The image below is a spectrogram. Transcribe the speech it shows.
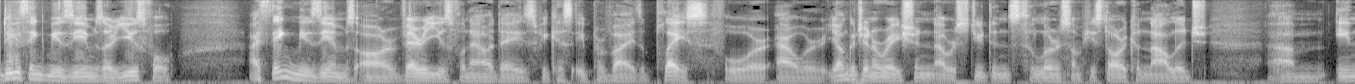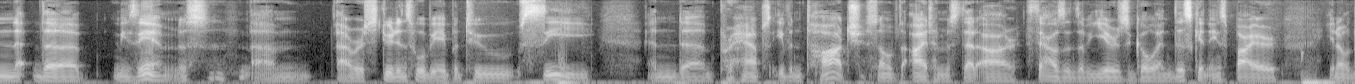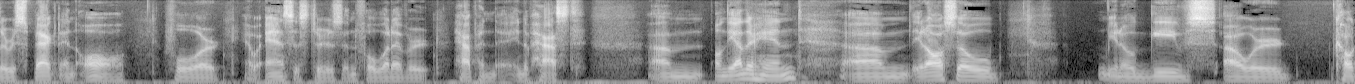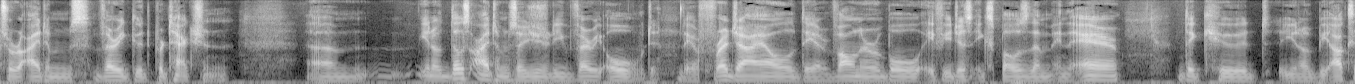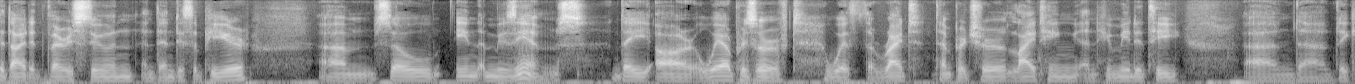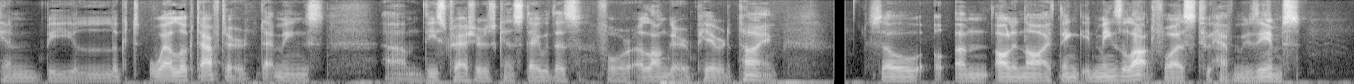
do you think museums are useful? I think museums are very useful nowadays because it provides a place for our younger generation, our students to learn some historical knowledge. Um, in the museums, um, our students will be able to see and uh, perhaps even touch some of the items that are thousands of years ago, and this can inspire, you know, the respect and awe for our ancestors and for whatever happened in the past. Um, on the other hand, um, it also, you know, gives our cultural items very good protection. Um, you know, those items are usually very old. They are fragile. They are vulnerable. If you just expose them in the air, they could, you know, be oxidized very soon and then disappear. Um, so in museums, they are well preserved with the right temperature, lighting, and humidity, and uh, they can be looked well looked after. That means um, these treasures can stay with us for a longer period of time. So, um, all in all, I think it means a lot for us to have museums.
